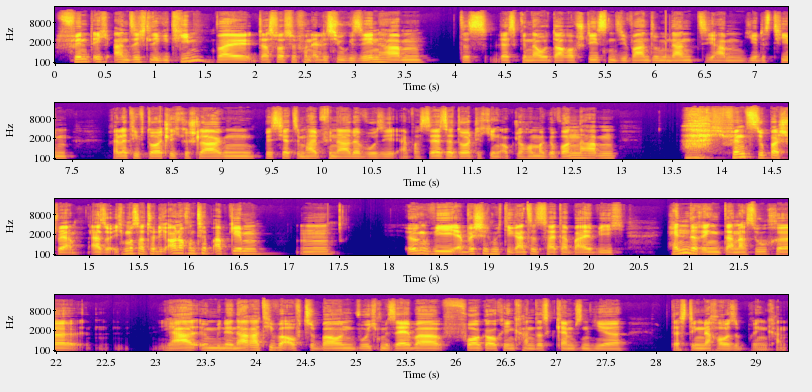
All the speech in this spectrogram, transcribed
Finde ich an sich legitim, weil das, was wir von LSU gesehen haben, das lässt genau darauf schließen. Sie waren dominant, sie haben jedes Team relativ deutlich geschlagen, bis jetzt im Halbfinale, wo sie einfach sehr, sehr deutlich gegen Oklahoma gewonnen haben. Ah, ich finde es super schwer. Also, ich muss natürlich auch noch einen Tipp abgeben. Hm, irgendwie erwische ich mich die ganze Zeit dabei, wie ich händeringend danach suche, ja, irgendwie eine Narrative aufzubauen, wo ich mir selber vorgaukeln kann, dass Clemson hier das Ding nach Hause bringen kann.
